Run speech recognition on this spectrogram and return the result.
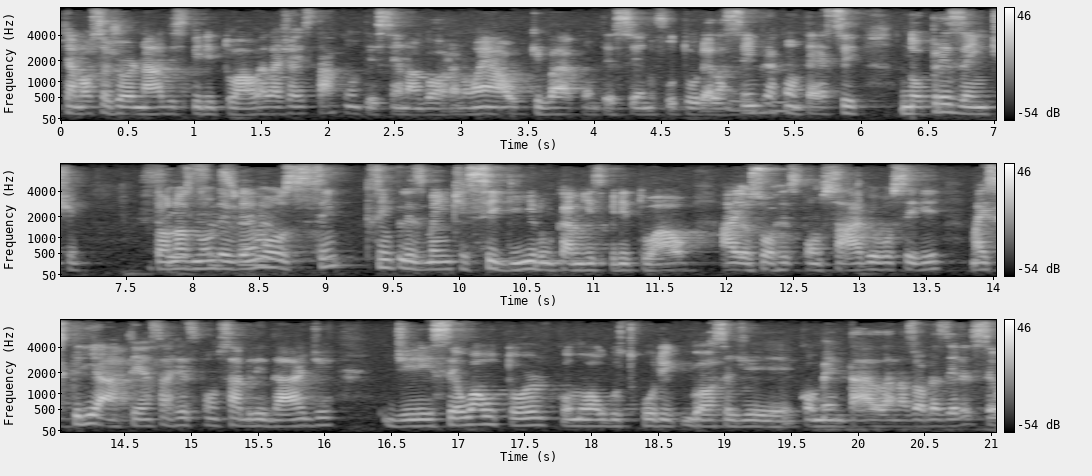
que a nossa jornada espiritual ela já está acontecendo agora, não é algo que vai acontecer no futuro, ela sempre uhum. acontece no presente. Então, nós não devemos sim, simplesmente seguir um caminho espiritual, ah, eu sou responsável, eu vou seguir, mas criar, ter essa responsabilidade de ser o autor, como Augusto Cury gosta de comentar lá nas obras dele, ser,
